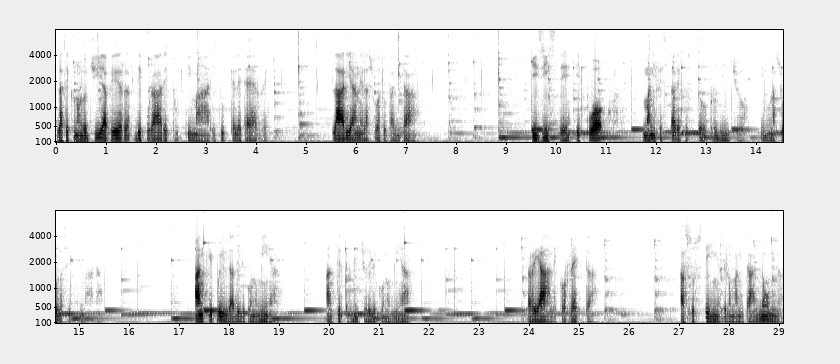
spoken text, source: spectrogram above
la tecnologia per depurare tutti i mari, tutte le terre, l'aria nella sua totalità, esiste e può manifestare questo prodigio in una sola settimana. Anche quella dell'economia, anche il prodigio dell'economia reale, corretta, a sostegno dell'umanità, non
